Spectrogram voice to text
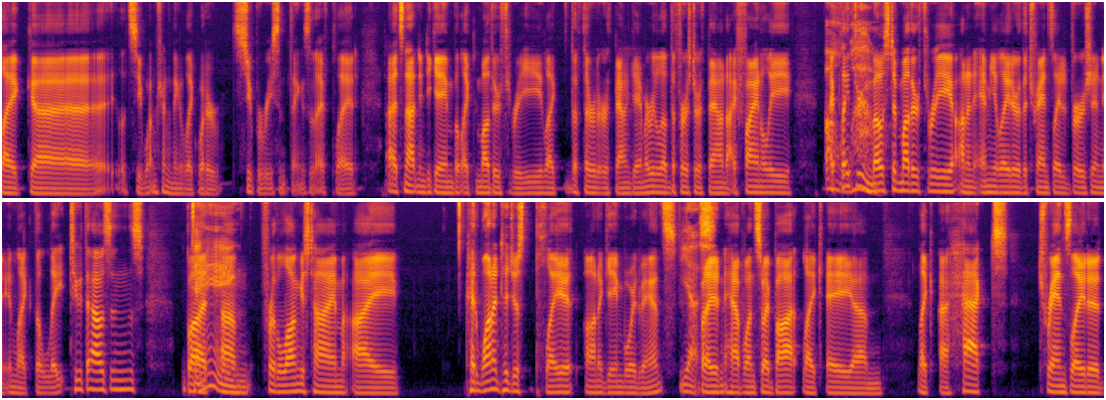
like uh let's see what i'm trying to think of like what are super recent things that i've played uh, it's not an indie game but like mother 3 like the third earthbound game i really love the first earthbound i finally I Oh, played through most of Mother 3 on an emulator, the translated version in like the late 2000s. But um, for the longest time, I had wanted to just play it on a Game Boy Advance, Yes. but I didn't have one. So I bought like a um, like a hacked translated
